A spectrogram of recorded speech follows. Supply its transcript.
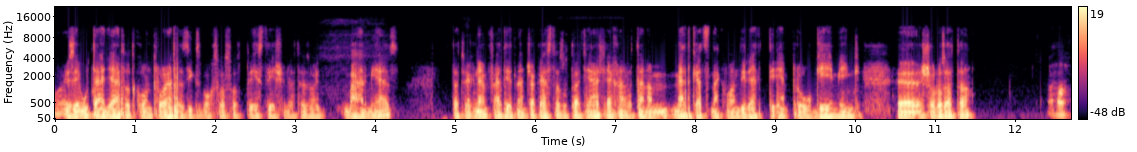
ö, izé, utángyártott kontrollert az Xboxhoz, vagy Playstation 5-höz, vagy bármihez. Tehát ők nem feltétlenül csak ezt az utat járják, hanem utána a Mad Cats-nek van direkt ilyen pro gaming ö, sorozata, Aha.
